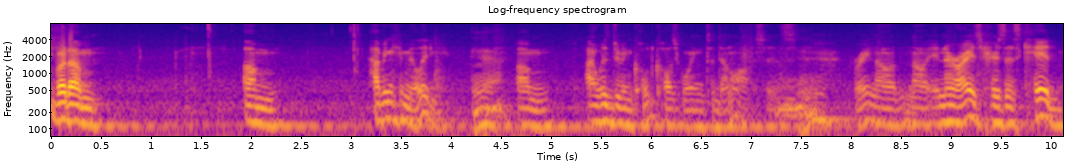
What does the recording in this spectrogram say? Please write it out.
But um, um, having humility. Yeah. Um, I was doing cold calls going to dental offices. Right now, now in her eyes, here's this kid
